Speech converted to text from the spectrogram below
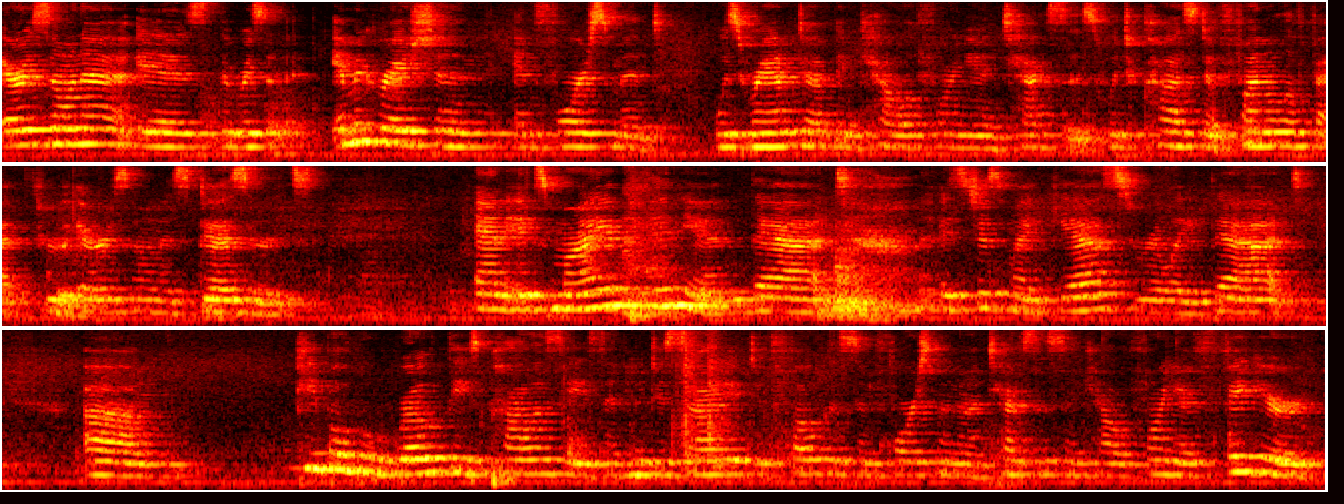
Arizona is the immigration enforcement was ramped up in California and Texas, which caused a funnel effect through Arizona's deserts. And it's my opinion that, it's just my guess really, that um, people who wrote these policies and who decided to focus enforcement on Texas and California figured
